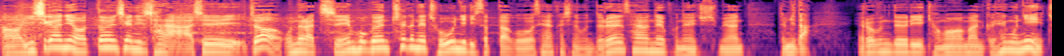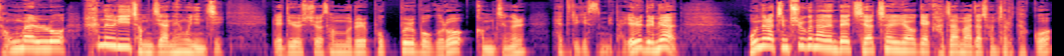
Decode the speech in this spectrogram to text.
어, 이 시간이 어떤 시간인지 잘 아시죠? 오늘 아침 혹은 최근에 좋은 일이 있었다고 생각하시는 분들은 사연을 보내주시면 됩니다. 여러분들이 경험한 그 행운이 정말로 하늘이 점지한 행운인지 라디오쇼 선물을 복불복으로 검증을 해드리겠습니다. 예를 들면 오늘 아침 출근하는데 지하철역에 가자마자 전철을 탔고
